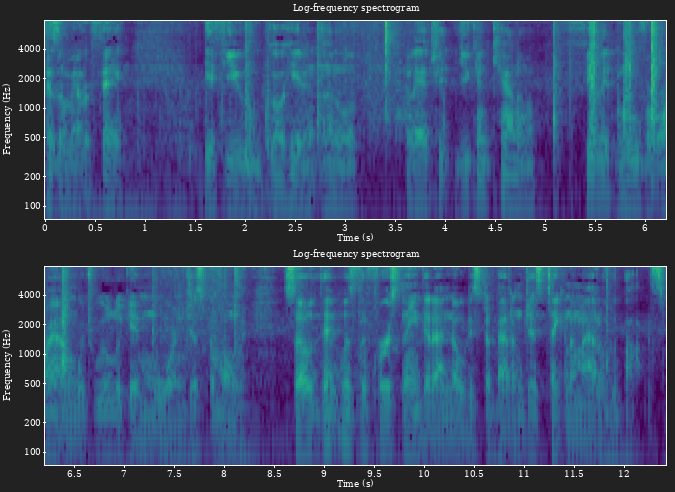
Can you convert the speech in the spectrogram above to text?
As a matter of fact, if you go ahead and unlatch it, you can kind of feel it move around, which we'll look at more in just a moment. So that was the first thing that I noticed about them, just taking them out of the box.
